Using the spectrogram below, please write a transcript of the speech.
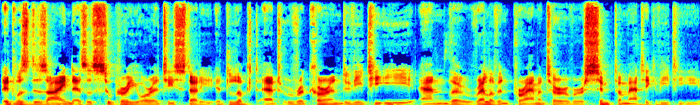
It was designed as a superiority study. It looked at recurrent VTE and the relevant parameter were symptomatic VTE.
